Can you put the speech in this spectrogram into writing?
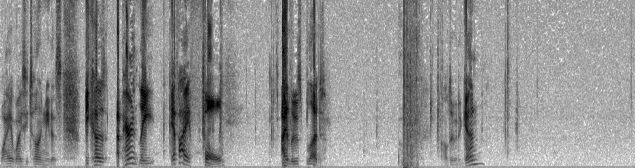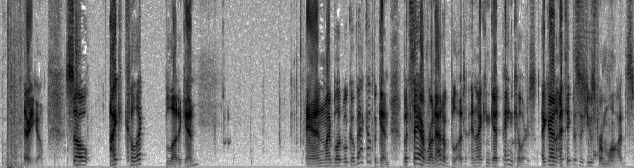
why, why is he telling me this? Because apparently, if I fall, I lose blood. I'll do it again. There you go. So, I can collect blood again, and my blood will go back up again. But say I run out of blood, and I can get painkillers. Again, I think this is used for mods,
